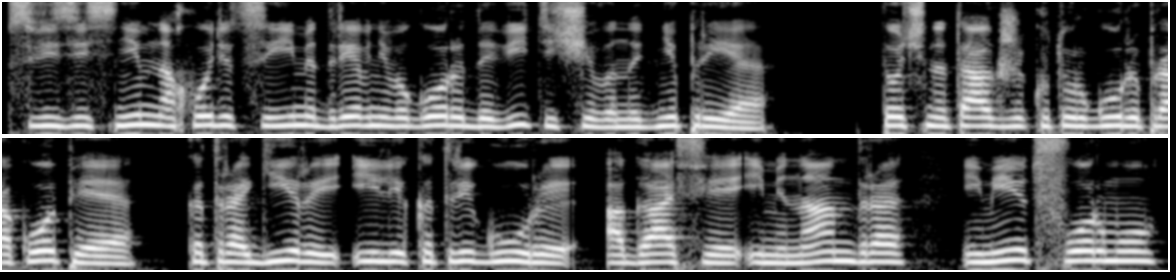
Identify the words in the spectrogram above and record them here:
В связи с ним находится имя древнего города Витичева на Днепре. Точно так же Кутургуры Прокопия, Катрагиры или Катригуры, Агафия и Минандра имеют форму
